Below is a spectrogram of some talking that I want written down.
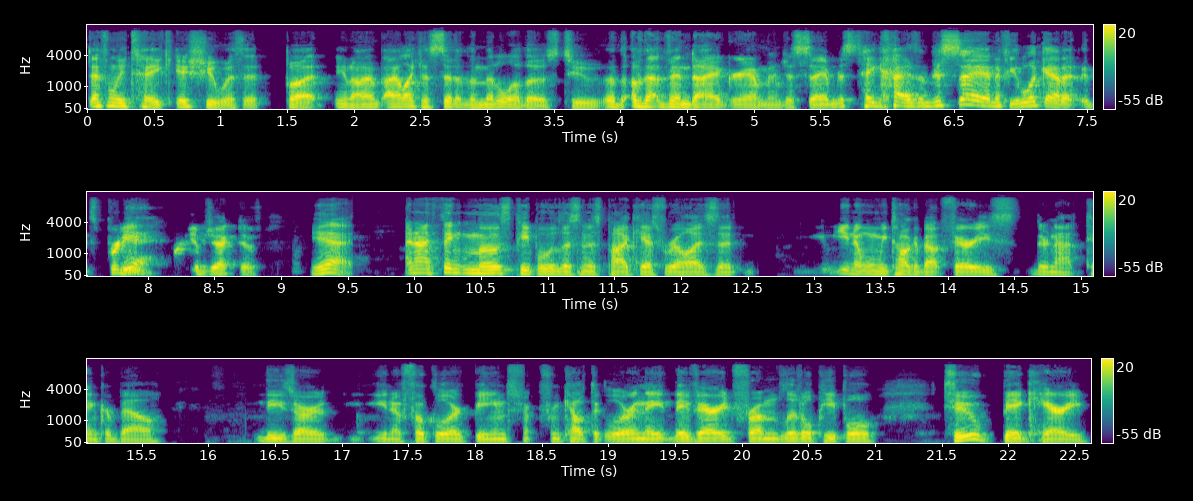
definitely take issue with it. But you know i, I like to sit in the middle of those two of, that venn diagram and just say i'm just hey guys i'm just saying if you look at it it's pretty, yeah. pretty objective. Yeah. And i think most people who listen to this podcast realize that you know when we talk about fairies they're not tinkerbell. These are you know folkloric beings from, from celtic lore and they they varied from little people to big hairy.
